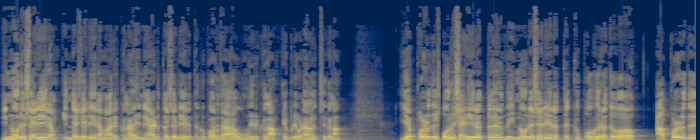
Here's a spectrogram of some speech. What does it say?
இன்னொரு சரீரம் இந்த சரீரமாக இருக்கலாம் இனி அடுத்த சரீரத்துக்கு போகிறதாகவும் இருக்கலாம். எப்படி வேணாலும் வச்சுக்கலாம். எப்பொழுது ஒரு சரீரத்திலிருந்து இன்னொரு சரீரத்துக்கு போகிறதோ அப்பொழுது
